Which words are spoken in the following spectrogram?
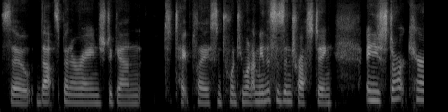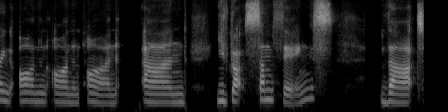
so that's been arranged again to take place in 21. I mean, this is interesting. And you start carrying on and on and on. And you've got some things that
